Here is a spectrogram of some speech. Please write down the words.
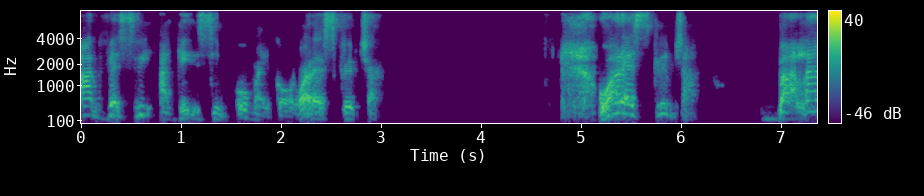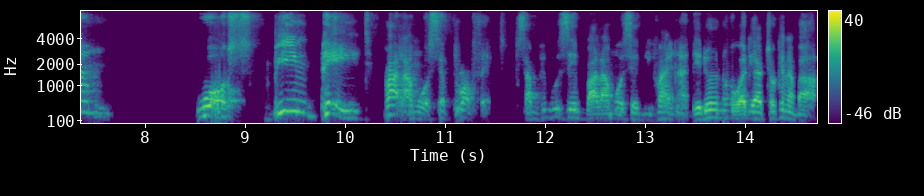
adversary against him. Oh my God, what a scripture! What a scripture! Balaam was being paid. Balaam was a prophet. Some people say Balaam was a diviner. They don't know what they are talking about.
